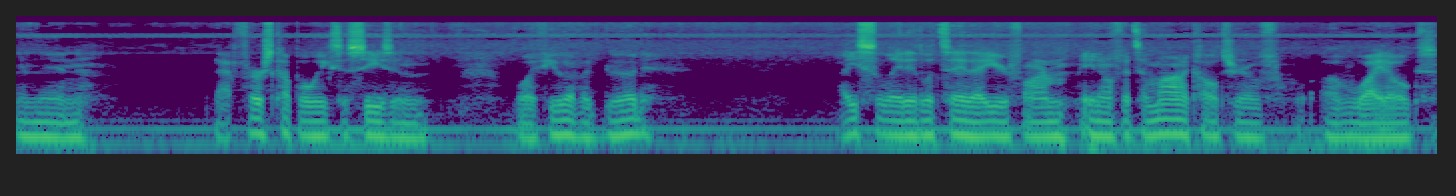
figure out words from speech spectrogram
And then that first couple of weeks of season, boy, if you have a good isolated, let's say that your farm, you know, if it's a monoculture of, of white oaks,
